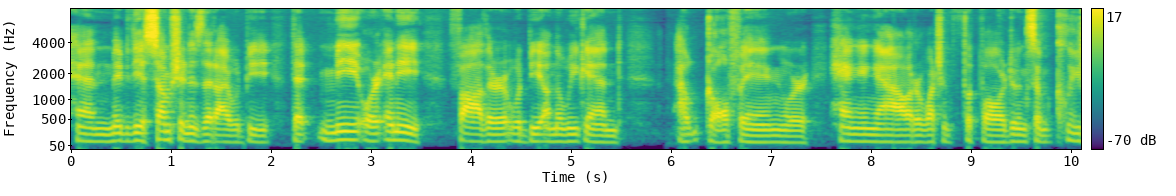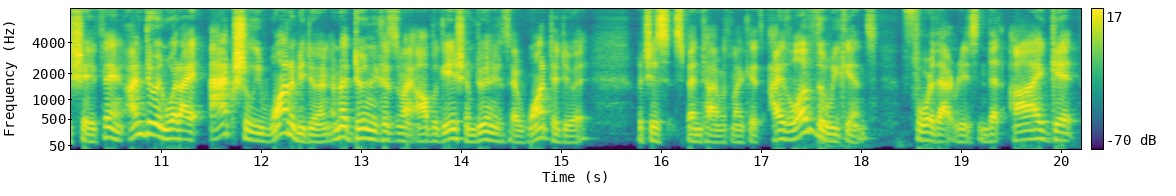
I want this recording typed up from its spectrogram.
And maybe the assumption is that I would be that me or any father would be on the weekend out golfing or hanging out or watching football or doing some cliche thing. I'm doing what I actually want to be doing. I'm not doing it because of my obligation. I'm doing it because I want to do it, which is spend time with my kids. I love the weekends for that reason that I get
